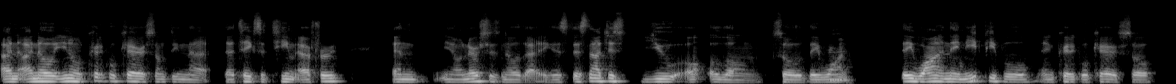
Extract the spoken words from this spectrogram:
I, I know you know critical care is something that that takes a team effort and you know nurses know that it's, it's not just you alone so they mm-hmm. want they want and they need people in critical care so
